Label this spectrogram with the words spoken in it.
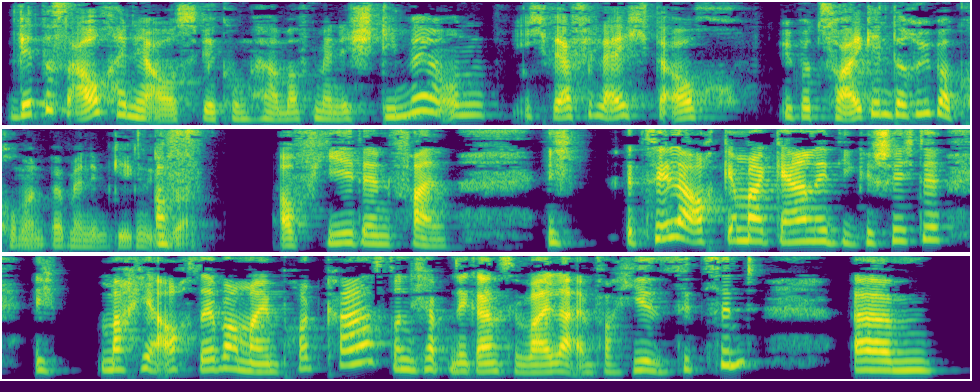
wird das auch eine Auswirkung haben auf meine Stimme und ich werde vielleicht auch überzeugender rüberkommen bei meinem Gegenüber. Auf, auf jeden Fall. Ich erzähle auch immer gerne die Geschichte. Ich mache ja auch selber meinen Podcast und ich habe eine ganze Weile einfach hier sitzend ähm,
